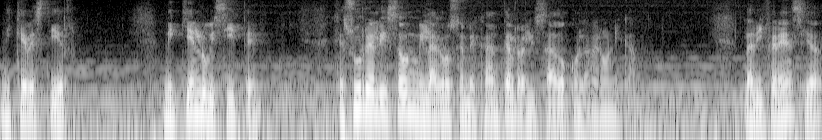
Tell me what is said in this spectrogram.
ni qué vestir, ni quien lo visite, Jesús realiza un milagro semejante al realizado con la Verónica. La diferencia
